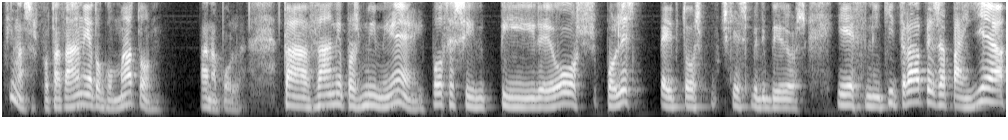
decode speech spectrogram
Τι να σας πω, τα δάνεια των κομμάτων, πάνω απ' όλα. Τα δάνεια προς ΜΜΕ, υπόθεση πυρεό, πολλές περιπτώσεις σχέση με την πυρεό. Η Εθνική Τράπεζα, Παγία,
